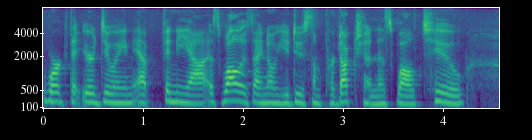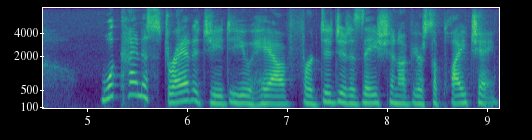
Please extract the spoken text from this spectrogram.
work that you're doing at PHINIA, as well as I know you do some production as well too. What kind of strategy do you have for digitization of your supply chain?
